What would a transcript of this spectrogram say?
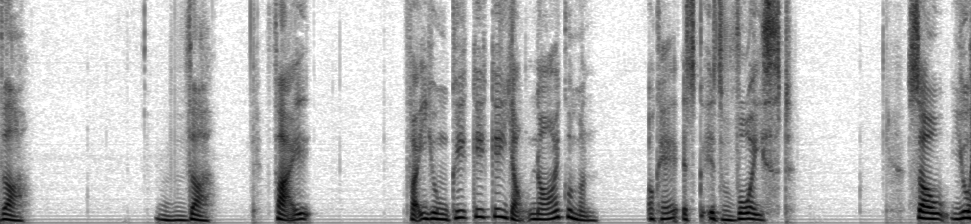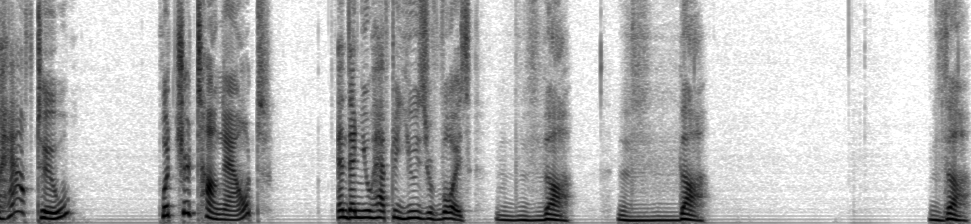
the. The. Phải phải dùng cái cái cái giọng nói của mình. Okay? It's it's voiced. So you have to put your tongue out, and then you have to use your voice. The, the, the.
